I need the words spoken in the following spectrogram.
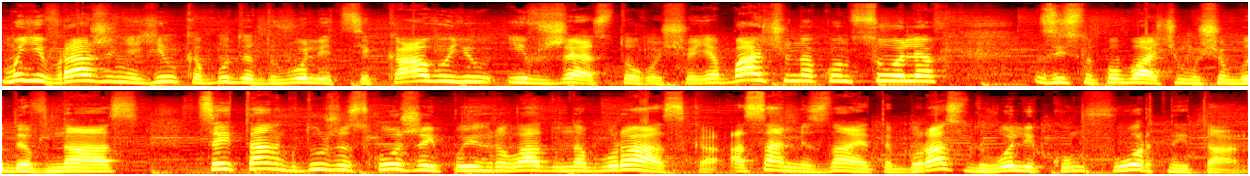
Мої враження, гілка буде доволі цікавою, і вже з того, що я бачу на консолях, звісно, побачимо, що буде в нас. Цей танк дуже схожий по ігроладу на Бураска, а самі знаєте, Бурас доволі комфортний танк.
